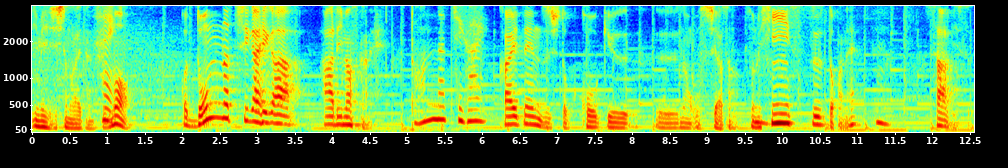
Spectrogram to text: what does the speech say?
イメージしてもらいたいんですけども、これどんな違いがありますかね？どんな違い？回転寿司と高級なお寿司屋さんその品質とかねうん。サービス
